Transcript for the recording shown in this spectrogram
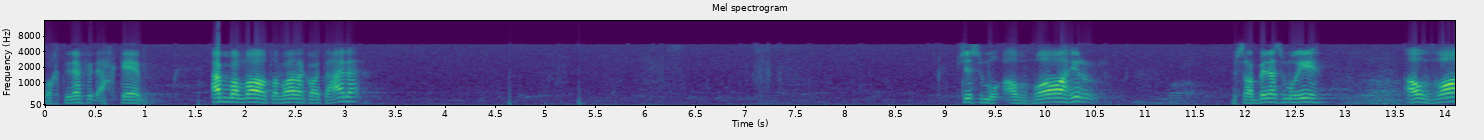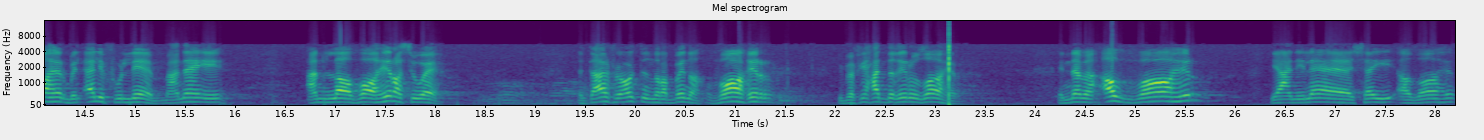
واختلاف الأحكام. أما الله تبارك وتعالى مش اسمه الظاهر. مش ربنا اسمه إيه؟ الظاهر بالألف واللام. معناها إيه؟ أن لا ظاهر سواه. انت عارف لو قلت ان ربنا ظاهر يبقى في حد غيره ظاهر. إنما الظاهر يعني لا شيء ظاهر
